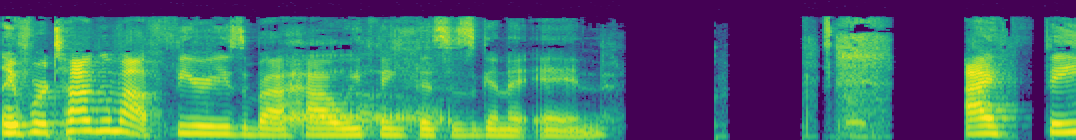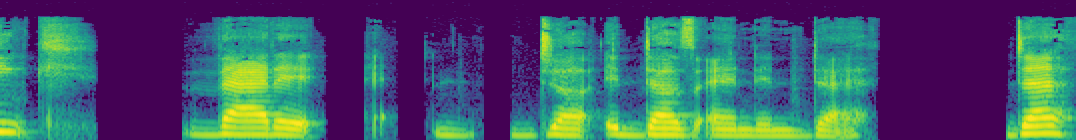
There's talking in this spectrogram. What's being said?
if we're talking about theories about how we think this is going to end. I think that it do, it does end in death. Death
